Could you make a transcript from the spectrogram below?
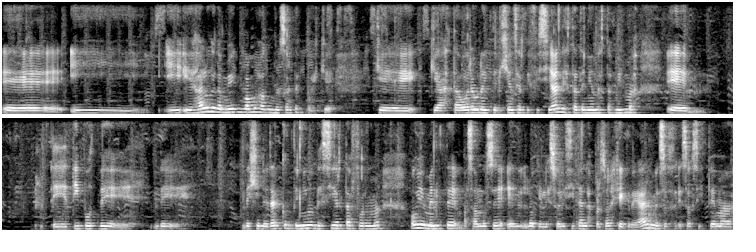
Eh, y, es algo que también vamos a conversar después, que, que, hasta ahora una inteligencia artificial está teniendo estas mismas eh, tipos de, de, de generar contenido de cierta forma obviamente basándose en lo que le solicitan las personas que crearon esos, esos sistemas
